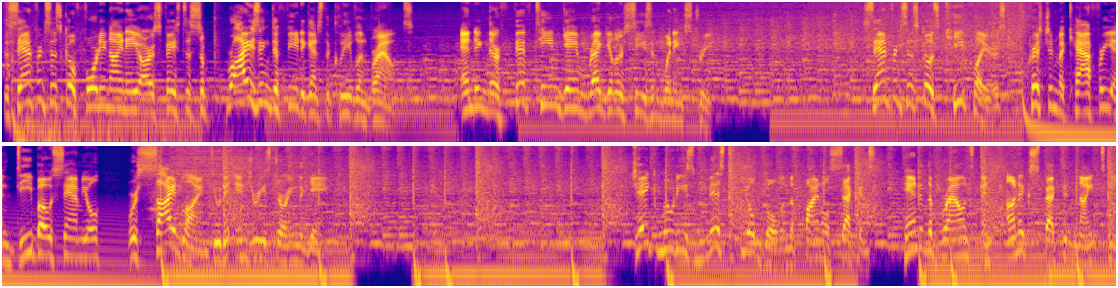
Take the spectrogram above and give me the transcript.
The San Francisco 49ers faced a surprising defeat against the Cleveland Browns, ending their 15 game regular season winning streak. San Francisco's key players, Christian McCaffrey and Deebo Samuel, were sidelined due to injuries during the game. Jake Moody's missed field goal in the final seconds handed the Browns an unexpected 19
